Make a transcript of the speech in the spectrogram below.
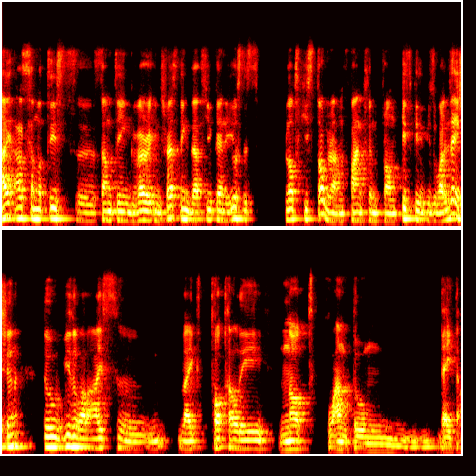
I also noticed uh, something very interesting that you can use this plot histogram function from TSP visualization to visualize uh, like totally not quantum data.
